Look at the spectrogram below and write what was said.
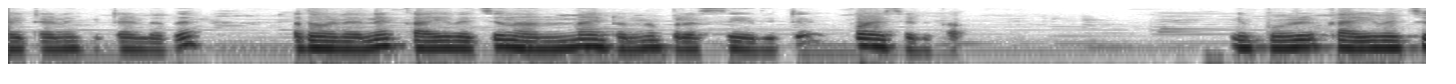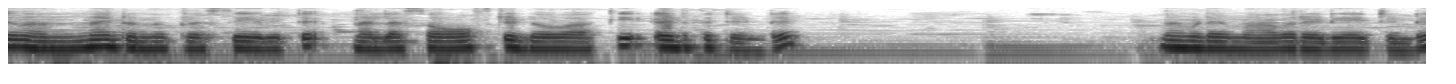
ആയിട്ടാണ് കിട്ടേണ്ടത്. അതുകൊണ്ട് തന്നെ കൈ വെച്ച് നന്നായിട്ടൊന്ന് പ്രസ് ചെയ്തിട്ട് കുഴച്ചെടുക്കാം. ഇപ്പോൾ കൈവച്ച് നന്നായിട്ടൊന്ന് പ്രസ് ചെയ്തിട്ട് നല്ല സോഫ്റ്റ് ഡോ ആക്കി എടുത്തിട്ടുണ്ട്. നമ്മുടെ മാവ് റെഡി ആയിട്ടുണ്ട്.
